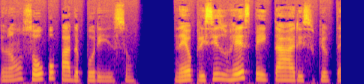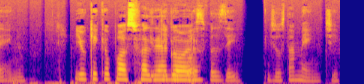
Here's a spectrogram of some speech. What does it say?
eu não sou culpada por isso né? Eu preciso respeitar isso que eu tenho. E o que que eu posso fazer e o que agora? Que eu posso fazer, justamente.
